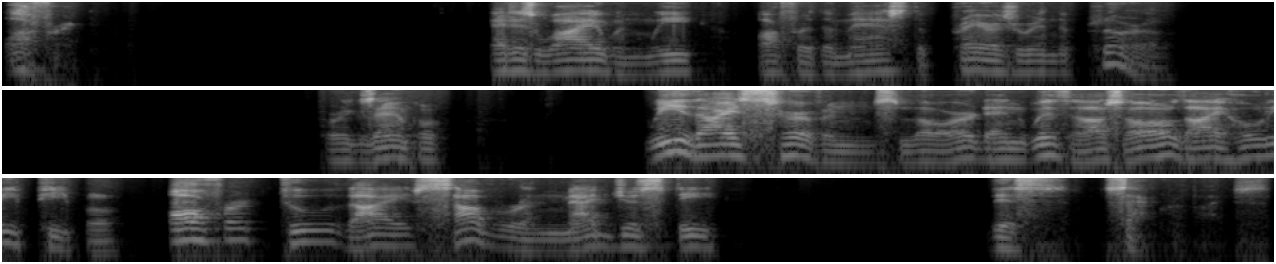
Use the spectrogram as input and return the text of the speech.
offered. That is why when we offer the Mass, the prayers are in the plural. For example, we thy servants, Lord, and with us all thy holy people, offer to thy sovereign majesty this sacrifice.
